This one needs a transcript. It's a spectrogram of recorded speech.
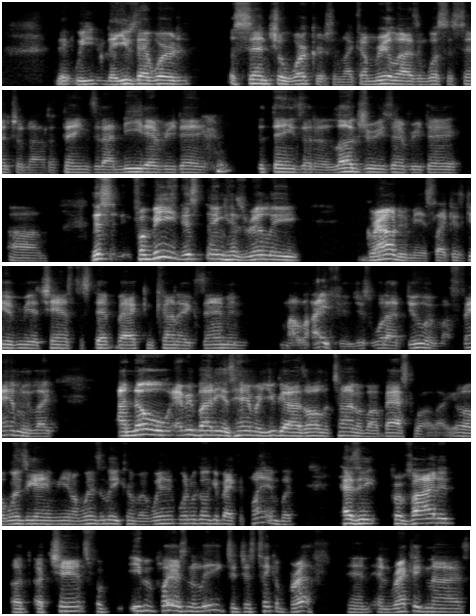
that we they use that word essential workers. I'm like, I'm realizing what's essential now. The things that I need every day, the things that are luxuries every day. Um, this for me, this thing has really grounded me. It's like it's given me a chance to step back and kind of examine my life and just what I do and my family. Like I know everybody is hammering you guys all the time about basketball. Like, oh, when's the game? You know, when's the league coming? When when are we gonna get back to playing? But has it provided a, a chance for even players in the league to just take a breath and and recognize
